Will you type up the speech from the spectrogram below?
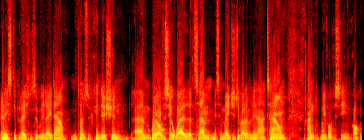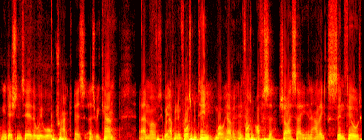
any stipulations that we lay down in terms of condition. Um, we're obviously aware that um, it's a major development in our town, and we've obviously got the conditions here that we will track as, as we can. Um, obviously, we have an enforcement team. Well, we have an enforcement officer, shall I say, in Alex Sinfield.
